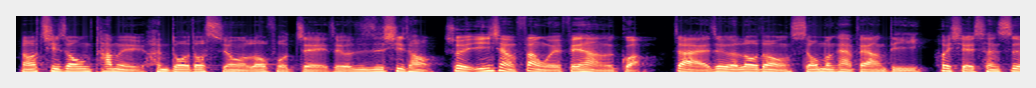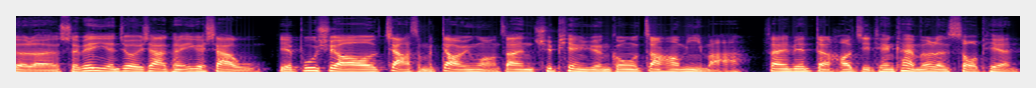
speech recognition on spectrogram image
然后其中他们很多都使用了 Log4j 这个日志系统，所以影响范围非常的广。在这个漏洞使用门槛非常低，会写程式的人随便研究一下，可能一个下午也不需要架什么钓鱼网站去骗员工的账号密码，在那边等好几天看有没有人受骗。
